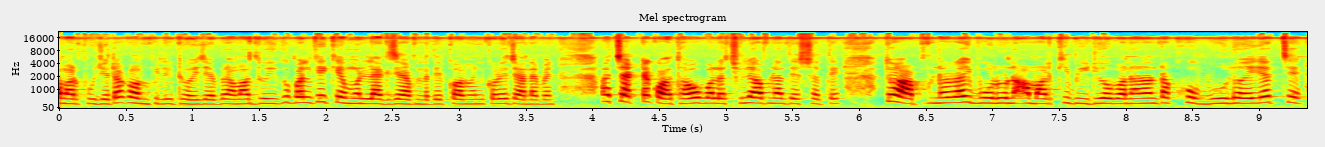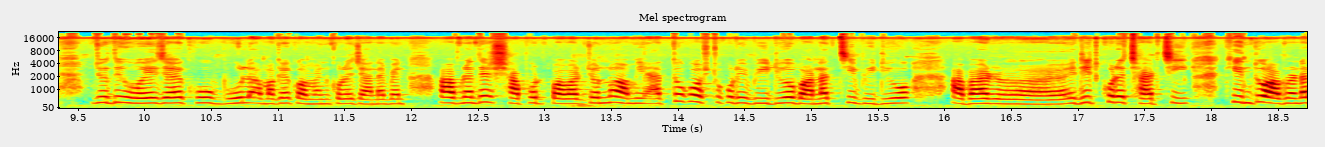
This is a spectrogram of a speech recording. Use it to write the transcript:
আমার পুজোটা কমপ্লিট হয়ে যাবে। আমার দুই গোপালকে কেমন লাগছে আপনাদের কমেন্ট করে জানাবেন। আচ্ছা একটা কথাও বলা ছিল আপনাদের সাথে। তো আপনারাই বলুন, আমার কি ভিডিও বানানোটা খুব ভুল হয়ে যাচ্ছে? যদি হয়ে যায় খুব ভুল, আমাকে কমেন্ট করে জানাবেন। আপনাদের সাপোর্ট পাওয়ার জন্য আমি এত কষ্ট করে ভিডিও বানাচ্ছি ভিডিও আবার এডিট করে ছাড়ছি। কিন্তু আপনারা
